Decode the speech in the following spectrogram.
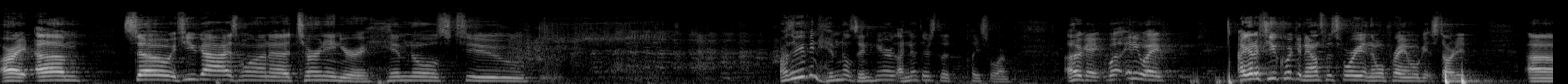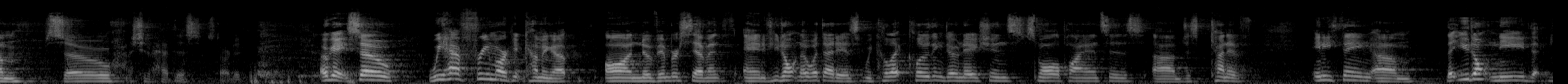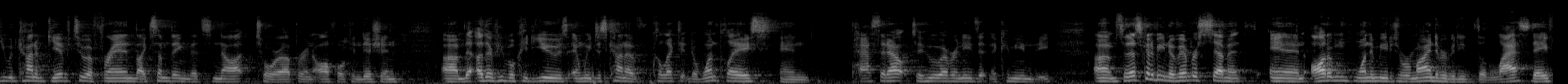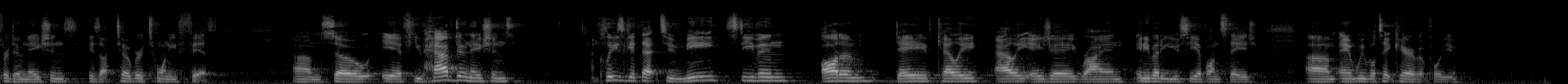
All right. Um, so if you guys want to turn in your hymnals to. Are there even hymnals in here? I know there's the place for them. Okay, well, anyway, I got a few quick announcements for you, and then we'll pray and we'll get started. Um, so, I should have had this started. Okay, so we have Free Market coming up on November 7th, and if you don't know what that is, we collect clothing donations, small appliances, um, just kind of anything um, that you don't need that you would kind of give to a friend, like something that's not tore up or in awful condition, um, that other people could use, and we just kind of collect it into one place and pass it out to whoever needs it in the community. Um, so that's going to be November 7th, and Autumn wanted me to remind everybody that the last day for donations is October 25th. Um, so if you have donations, please get that to me, Stephen, Autumn, Dave, Kelly, Allie, AJ, Ryan, anybody you see up on stage um, and we will take care of it for you.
